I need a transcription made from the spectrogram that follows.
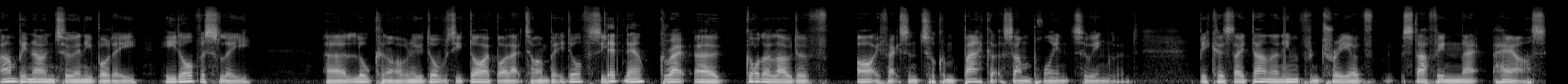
unbeknown to anybody, he'd obviously uh, Lord Carnarvon, who'd obviously died by that time, but he'd obviously Dead now. gra- uh, got a load of artifacts and took them back at some point to England because they'd done an inventory of stuff in that house,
